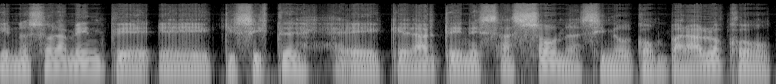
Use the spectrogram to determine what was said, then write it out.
que no solamente eh, quisiste eh, quedarte en esa zona, sino compararlos con,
